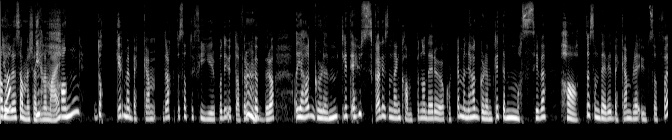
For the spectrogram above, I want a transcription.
Hadde Ja, det samme skjedd De med meg. hang dokker med Beckham-drakt og satte fyr på de utafor Mm. puber. Og jeg har glemt litt Jeg huska liksom den kampen og det røde kortet, men jeg har glemt litt det massive hatet som David Beckham ble utsatt for.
